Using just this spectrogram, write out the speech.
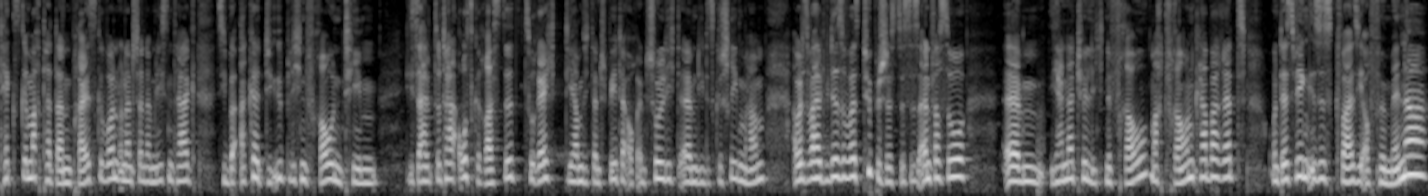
Text gemacht, hat dann einen Preis gewonnen und dann stand am nächsten Tag, sie beackert die üblichen Frauenthemen. Die ist halt total ausgerastet, zu Recht. Die haben sich dann später auch entschuldigt, ähm, die das geschrieben haben. Aber das war halt wieder so was Typisches. Das ist einfach so, ähm, ja, natürlich, eine Frau macht Frauenkabarett und deswegen ist es quasi auch für Männer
